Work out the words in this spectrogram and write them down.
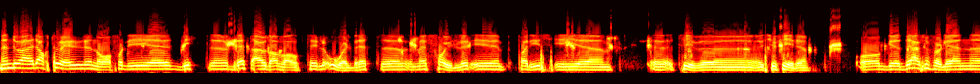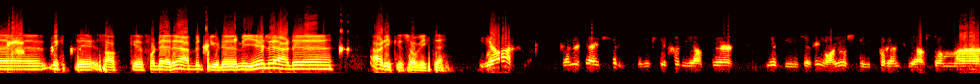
Men du er aktuell nå fordi ditt brett er jo da valgt til OL-brett med foiler i Paris i 2024. Og det er selvfølgelig en viktig sak for dere. Betyr det mye, eller er det, er det ikke så viktig? Ja, det er kjempeviktig. fordi at bilsurfing var jo stilt på den tida som, uh,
